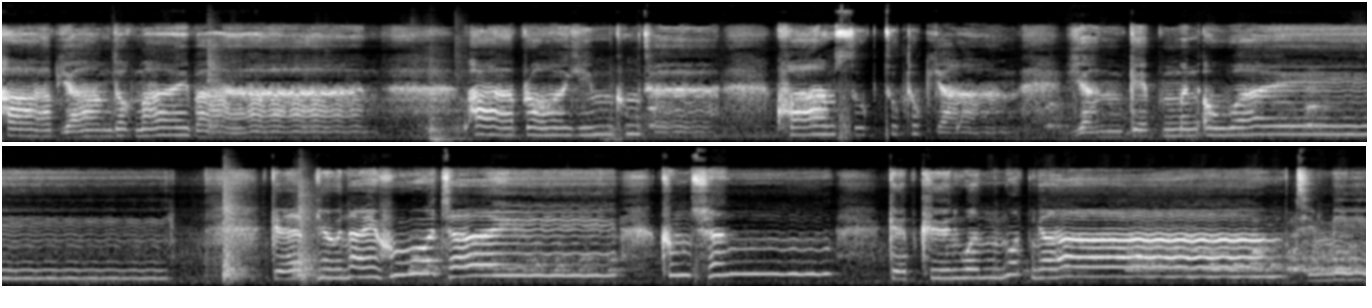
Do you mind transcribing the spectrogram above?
ภาพยามดอกไม้บาน ภาพรอยยิ้มของเธอ ความสุขทุกๆอย่าง ยังเก็บมันเอาไว้ เก็บอยู่ในหัวใจ ของฉัน เก็บคืนวันงดงามที่มี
